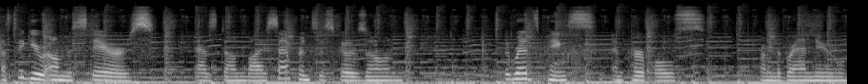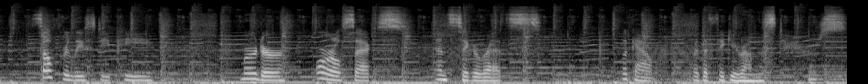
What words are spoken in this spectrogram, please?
a figure on the stairs, as done by San Francisco's own The Reds, Pinks, and Purples from the brand new self released EP Murder, Oral Sex, and Cigarettes. Look out for the figure on the stairs.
